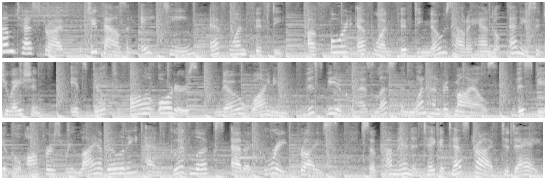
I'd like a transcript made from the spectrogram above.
Come test drive the 2018 F-150. A Ford F-150 knows how to handle any situation. It's built to follow orders, no whining. This vehicle has less than 100 miles. This vehicle offers reliability and good looks at a great price. So come in and take a test drive today.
